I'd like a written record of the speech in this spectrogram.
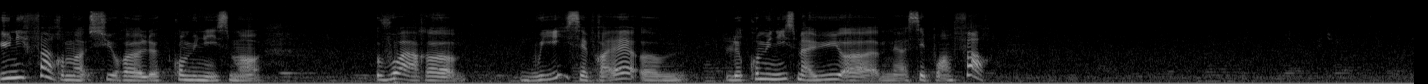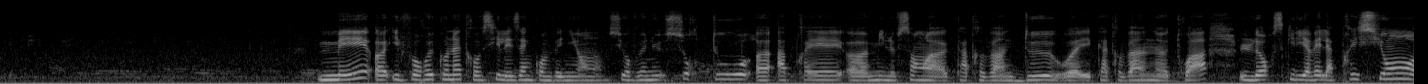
uniforme sur euh, le communisme. Voire, euh, oui, c'est vrai, euh, le communisme a eu ses points forts. Mais euh, il faut reconnaître aussi les inconvénients survenus, surtout euh, après 1982 euh, et 1983, lorsqu'il y avait la pression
